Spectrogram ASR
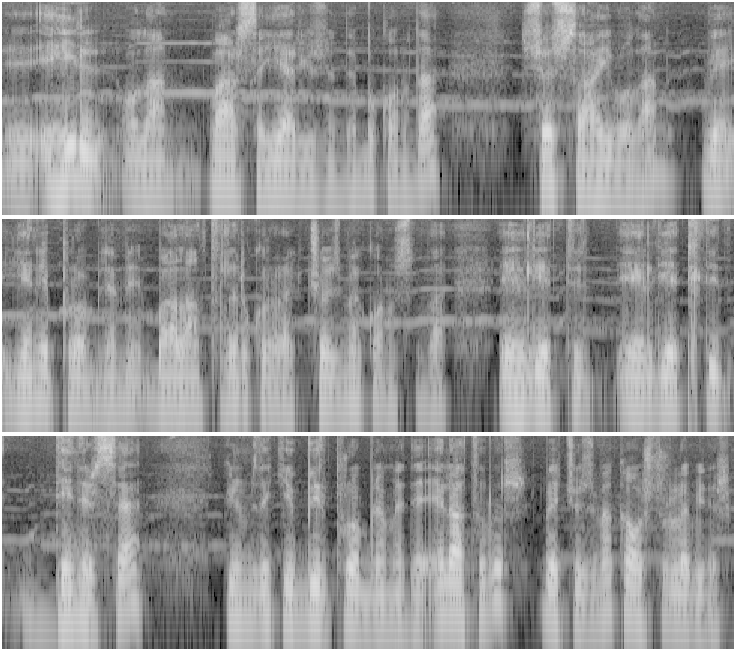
e, ehil olan varsa yeryüzünde bu konuda söz sahibi olan ve yeni problemi bağlantıları kurarak çözme konusunda ehliyetli, ehliyetli denirse günümüzdeki bir probleme de el atılır ve çözüme kavuşturulabilir.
